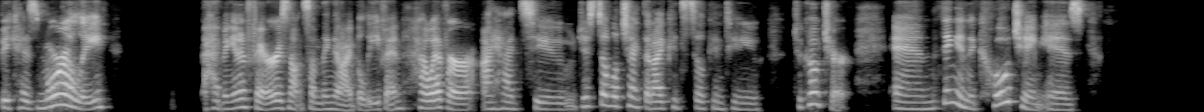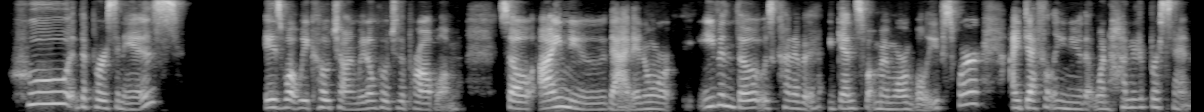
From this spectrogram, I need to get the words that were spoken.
because morally having an affair is not something that I believe in. However, I had to just double check that I could still continue to coach her. And the thing in the coaching is who the person is is what we coach on. We don't coach the problem. So I knew that in or even though it was kind of against what my moral beliefs were, I definitely knew that 100%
